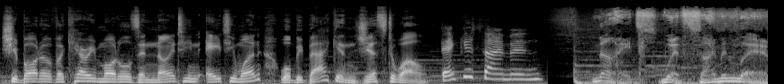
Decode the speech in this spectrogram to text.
She brought over Carrie models in 1981. We'll be back in just a while. Thank you, Simon. Nights with Simon Lim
